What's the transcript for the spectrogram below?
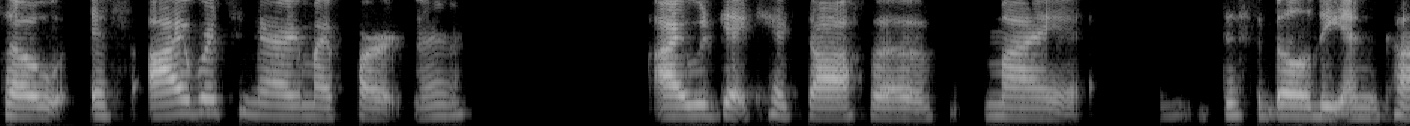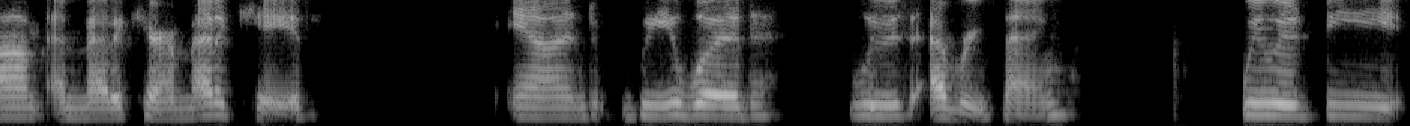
So if I were to marry my partner, I would get kicked off of my disability income and Medicare and Medicaid, and we would lose everything. We would be,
